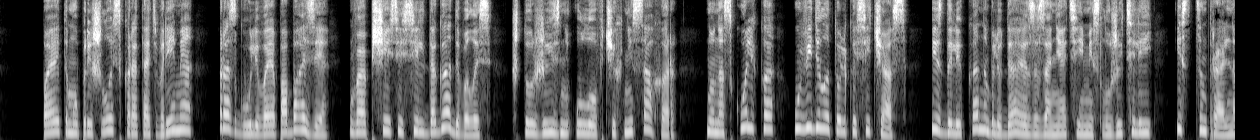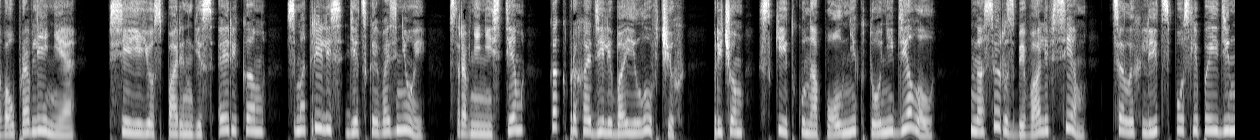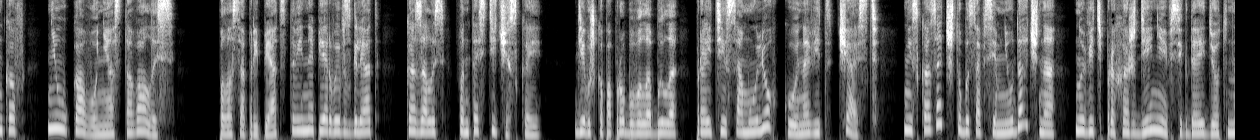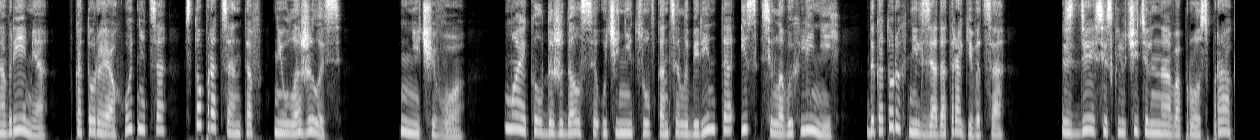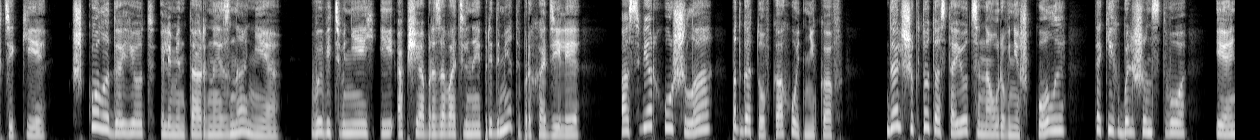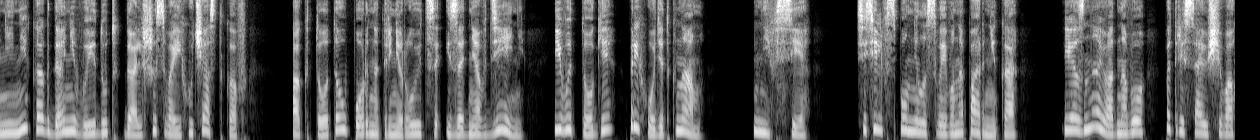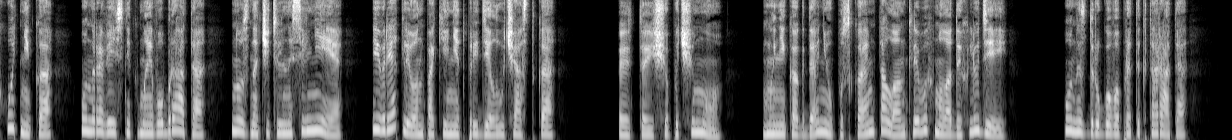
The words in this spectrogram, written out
Поэтому пришлось коротать время, разгуливая по базе. Вообще Сесиль догадывалась, что жизнь у ловчих не сахар, но насколько увидела только сейчас, издалека наблюдая за занятиями служителей из центрального управления. Все ее спарринги с Эриком смотрелись детской вознёй в сравнении с тем, как проходили бои ловчих, причем скидку на пол никто не делал. Носы разбивали всем, целых лиц после поединков ни у кого не оставалось. Полоса препятствий, на первый взгляд, казалась фантастической. Девушка попробовала было пройти самую легкую на вид часть. Не сказать, чтобы совсем неудачно, но ведь прохождение всегда идет на время, в которое охотница сто процентов не уложилась. Ничего. Майкл дожидался ученицу в конце лабиринта из силовых линий, до которых нельзя дотрагиваться. Здесь исключительно вопрос практики. Школа дает элементарные знания, вы ведь в ней и общеобразовательные предметы проходили, а сверху шла подготовка охотников. Дальше кто-то остается на уровне школы, таких большинство, и они никогда не выйдут дальше своих участков. А кто-то упорно тренируется изо дня в день и в итоге приходит к нам. Не все. Сесиль вспомнила своего напарника. Я знаю одного потрясающего охотника, он ровесник моего брата, но значительно сильнее, и вряд ли он покинет пределы участка. Это еще почему? Мы никогда не упускаем талантливых молодых людей. Он из другого протектората.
